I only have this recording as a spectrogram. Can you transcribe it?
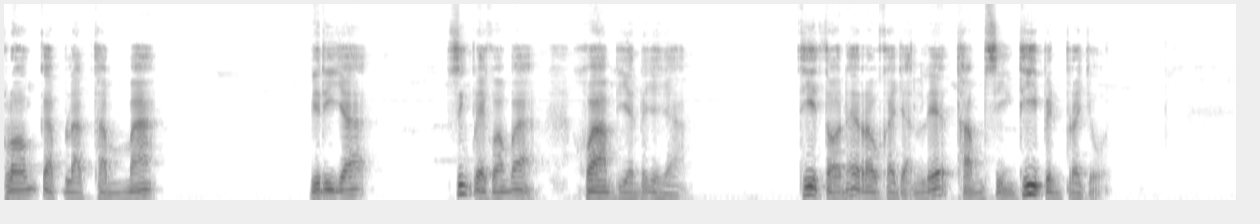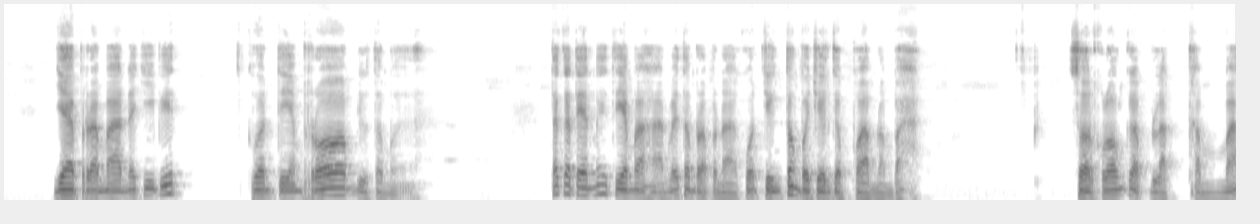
คล้องกับหลักธรรมะ วิริยะ ซึ่งแปลความว่า ความเพียรพยายาม ที่สอนให้เราขยันและทำสิ่งที่เป็นประโยชน์ อย่าประมาทในชีวิต ควรเตรียมพร้อมอยู่เสมอตะกะแตนไม่เตรียมอาหารไว้สำหรับอนาคตจึงต้องเผชิญกับความลำบาก สอดคล้องกับหลักธรรมะ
